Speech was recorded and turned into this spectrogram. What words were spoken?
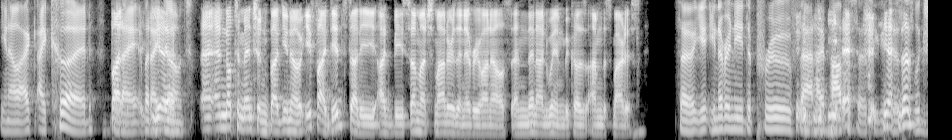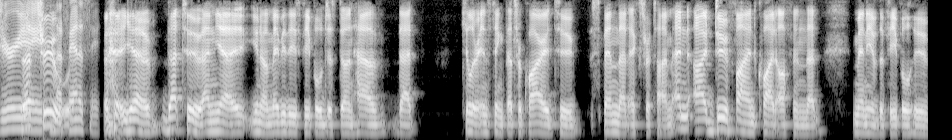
you know i i could but, but i but yeah, i don't and, and, not to mention but you know if i did study i'd be so much smarter than everyone else and then i'd win because i'm the smartest so you, you never need to prove that hypothesis. yeah, you can yeah, just that's, luxuriate that's true. in that fantasy. yeah, that too. And yeah, you know, maybe these people just don't have that killer instinct that's required to spend that extra time. And I do find quite often that many of the people who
